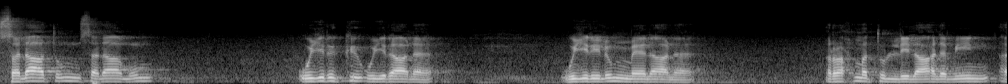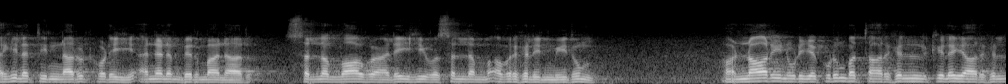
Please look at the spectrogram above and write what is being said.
சலாத்தும் சலாமும் உயிருக்கு உயிரான உயிரிலும் மேலான ரஹ்மத்துல்லில் ஆலமீன் அகிலத்தின் அருட்கொடை அன்னலம் பெருமானார் சல்லல்லாஹு அலைஹி வசல்லம் அவர்களின் மீதும் அன்னாரினுடைய குடும்பத்தார்கள் கிளையார்கள்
